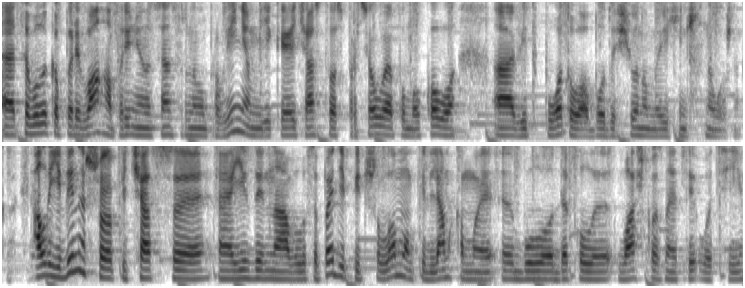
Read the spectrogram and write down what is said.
Е, Це велика перевага порівняно з сенсорним управлінням, яке часто спрацьовує помилково е, від поту або дощу на моїх інших навушниках. Але єдине, що під час е, е, їзди на велосипеді під шоломом, під лямками е, було деколи важко знайти оці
